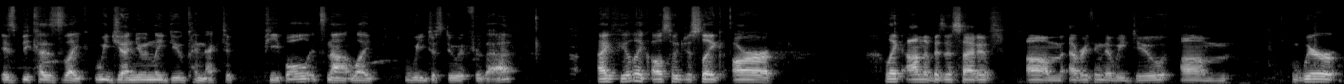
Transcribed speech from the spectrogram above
is because like we genuinely do connect to people. It's not like we just do it for that. I feel like also just like our like on the business side of um everything that we do um we're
